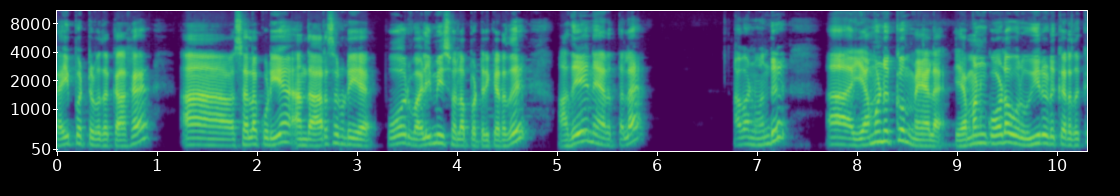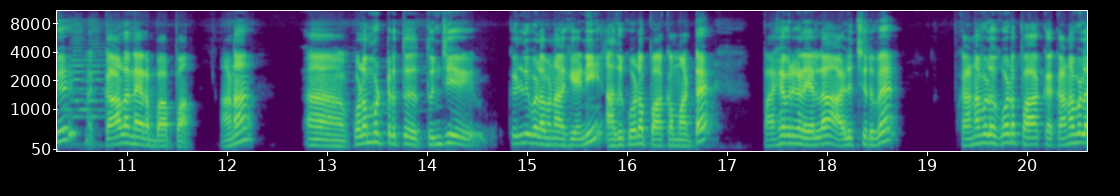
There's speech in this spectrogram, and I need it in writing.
கைப்பற்றுவதற்காக செல்லக்கூடிய அந்த அரசனுடைய போர் வலிமை சொல்லப்பட்டிருக்கிறது. அதே நேரத்தில் அவன் வந்து யமனுக்கும் மேலே. யமன் கூட ஒரு உயிர் எடுக்கிறதுக்கு கால நேரம் பார்ப்பான். ஆனால் குளமுற்றத்து துஞ்சி கிள்ளி வளவனாகிய நீ அது கூட பார்க்க மாட்டேன் பகைவர்களை எல்லாம் அழிச்சிருவேன் கனவுல கூட பார்க்க கனவுல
